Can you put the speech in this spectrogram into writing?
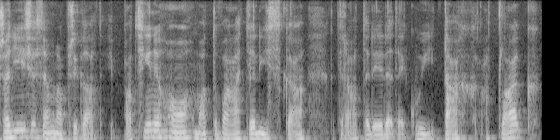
Řadí se sem například i pacínyho hmatová tělíska, která tedy detekují tah a tlak,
